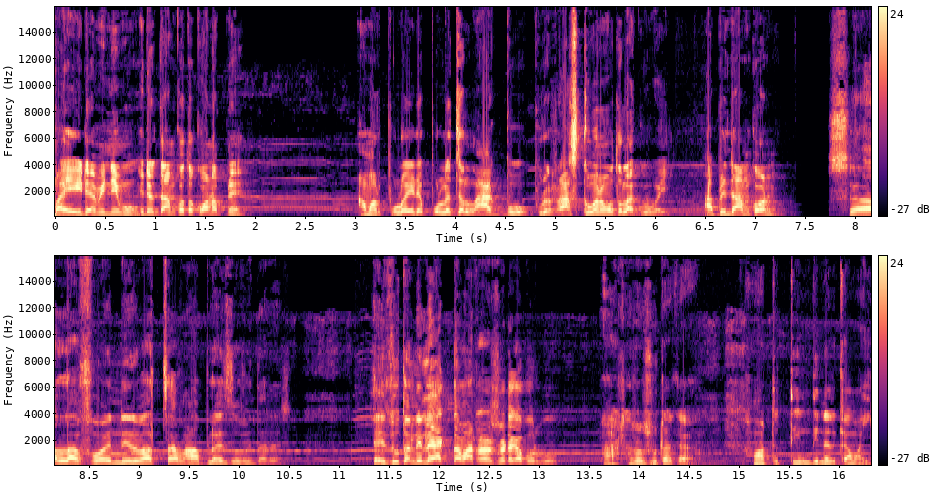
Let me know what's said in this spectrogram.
ভাই এইটা আমি নেব। এটার দাম কত কন আপনি? আমার পোলা এটা পড়লে তো লাগবো পুরো রাজকুমারের মতো লাগবো ভাই। আপনি দাম কোন? শালা ফয়নির বাচ্চা ভাবলাই জমিদারের। এই জুতা নিলে একদম আঠারোশো টাকা পড়ব আঠারোশো টাকা। আমার তো তিন দিনের কামাই।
